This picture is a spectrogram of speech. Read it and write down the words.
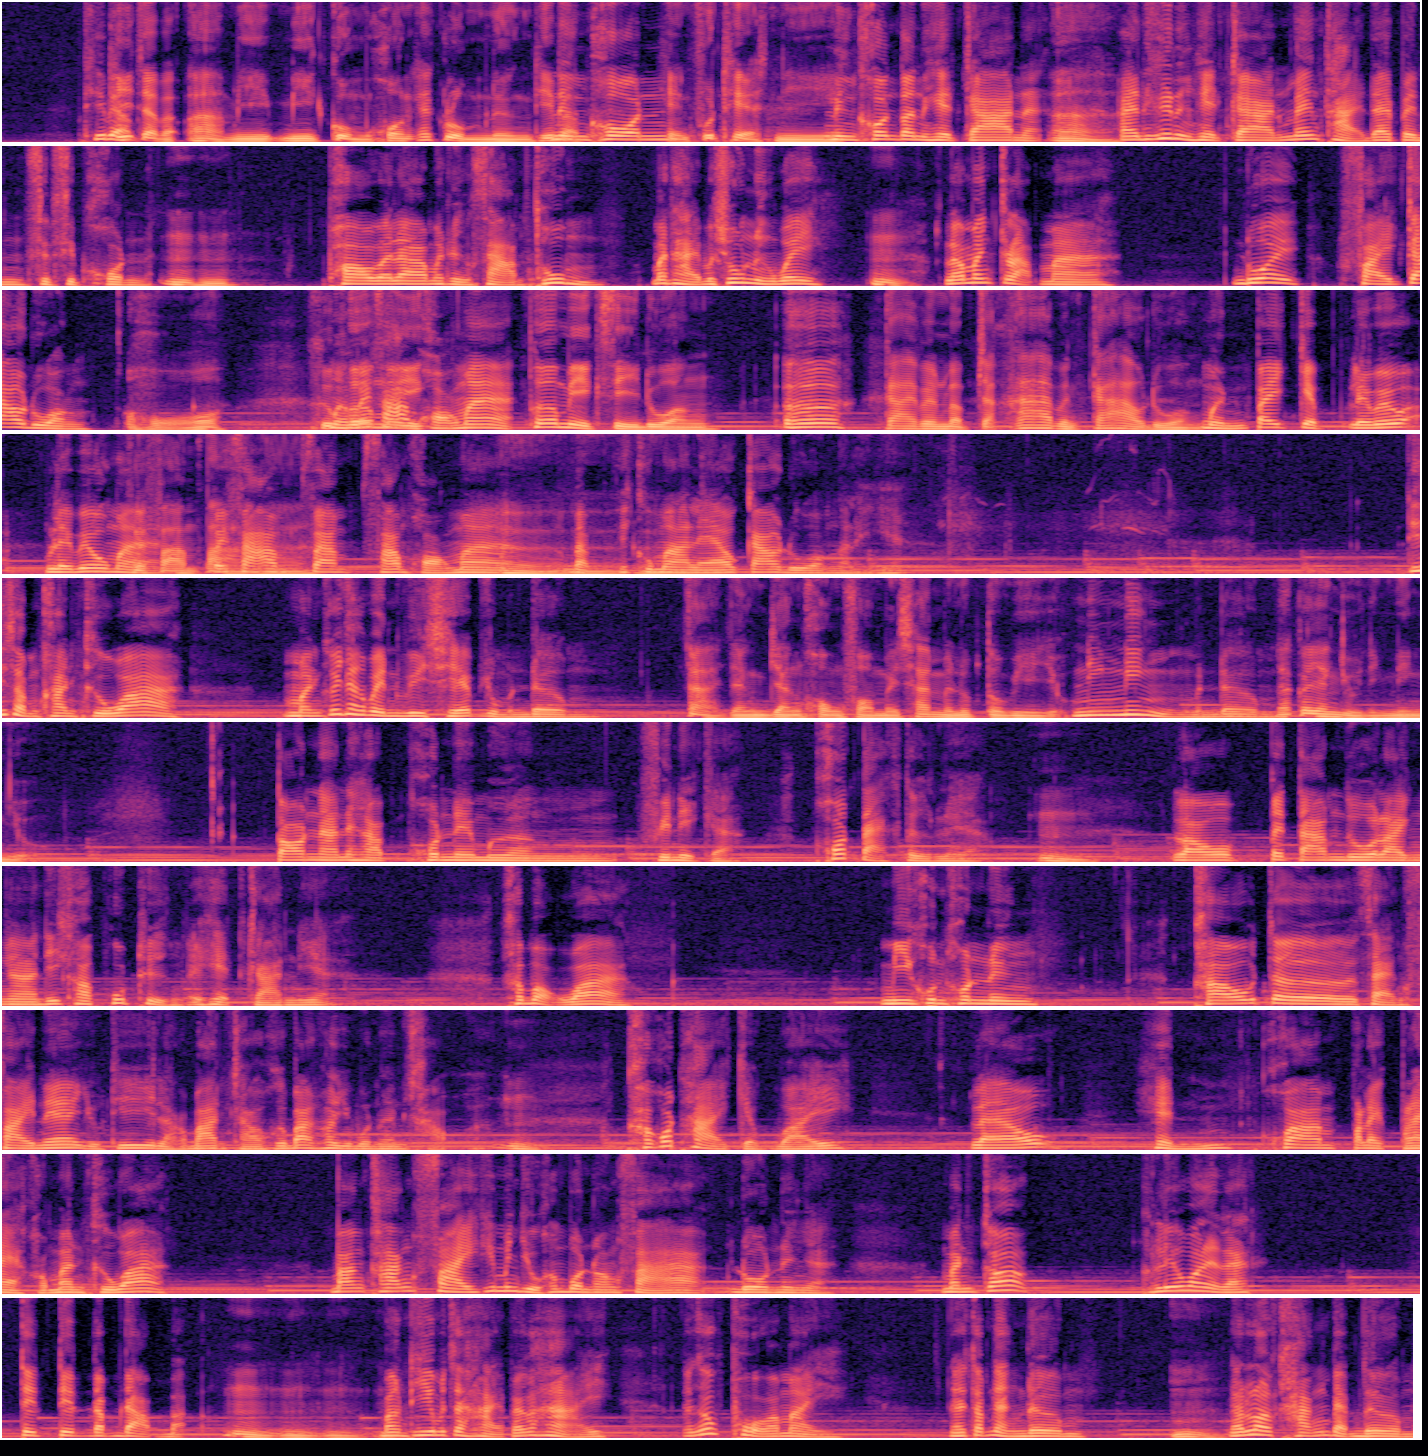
ที่แบบที่จะแบบอ่ามีมีกลุ่มคนแค่กลุ่มหนึ่งที่หแบนึ่บงคนเห็นฟุตเทจนี้หนึ่งคนต่อหนึ่งเหตุการณ์อะอ่าอันนี้คือหนึ่งเหตุการณ์แม่งถ่ายได้เป็นสิบสิบคนอะอืมฮึพอเวลามาถึงสามทุ่ม มันหายไปช่วงหนึ่งเว้ยอืมแล้วมันกลับมาด้วยไฟเก้าดวง โอ้โหเหมือนไปฟาร์มอีกของมา เพิ่มอีกสี่ดวง เออ กลายเป็นแบบจากห้าเป็นเก้าดวง เหมือนไปเก็บเลเวลเลเวลมาไปฟาร์มป่าไปฟาร์มมาฟาร์มฟาร์มของมาเออแบบเออไอ้กูมาแล้วเก้าดวงอะไรเงี้ยที่สำคัญคือว่ามันก็ยังเป็น V shape อยู่เหมือนเดิมอะยังยังคง formation เป็นรูปตัว V อยู่ นิ่งๆเหมือนเดิม แล้วก็ยังอยู่นิ่งๆอยู่ ตอนนั้นนะครับ คนในเมืองฟินิกส์อะโคตรแตกตื่นเลยอะอืมเราไปตามดูรายงานที่เขาพูดถึงไอเหตุการณ์เนี้ยเขาบอกว่า มีคุณคนหนึ่ง เขาเจอแสงไฟแน่อยู่ที่หลังบ้านเขาคือบ้านเขาอยู่บนเนินเขาอะอืมเขาก็ถ่ายเก็บไว้ แล้วเห็นความแปลกๆของมันคือว่า บางครั้งไฟที่มันอยู่ข้างบนท้องฟ้าดวงหนึ่งอะ มันก็เขาเรียกว่าอะไรนะติดติดดับดับๆอะ อืมอืมอืมบางทีมันจะหายไปก็หาย แล้วก็โผล่มาใหม่ ในตำแหน่งเดิม อืมแล้วรอยครั้งแบบเดิม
